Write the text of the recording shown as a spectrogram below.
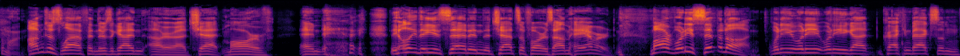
Come on. I'm just laughing. There's a guy in our uh, chat, Marv, and the only thing he said in the chat so far is "I'm hammered." Marv, what are you sipping on? What do you what do you what do you got? Cracking back some.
